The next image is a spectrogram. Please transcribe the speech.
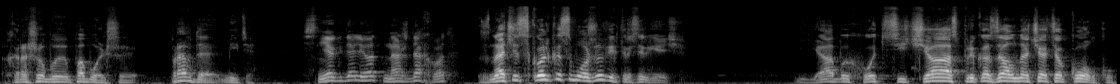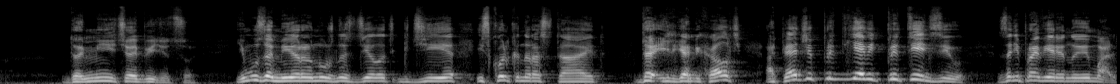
Хорошо бы побольше. Правда, Митя? Снег да лед – наш доход. Значит, сколько сможем, Виктор Сергеевич? Я бы хоть сейчас приказал начать околку. Да Митя обидится. Ему замеры нужно сделать, где и сколько нарастает. Да Илья Михайлович опять же предъявить претензию за непроверенную эмаль.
